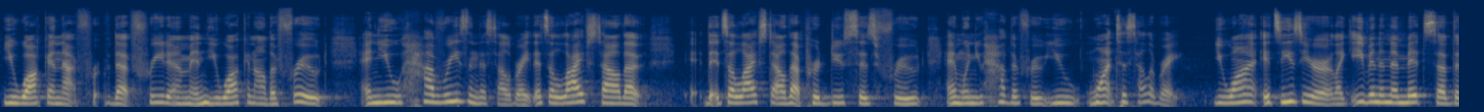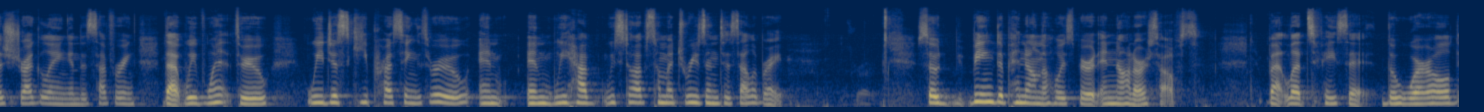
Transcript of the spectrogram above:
You walk in that, fr- that freedom and you walk in all the fruit, and you have reason to celebrate. It's a lifestyle that it's a lifestyle that produces fruit and when you have the fruit you want to celebrate you want it's easier like even in the midst of the struggling and the suffering that we've went through we just keep pressing through and and we have we still have so much reason to celebrate so being dependent on the holy spirit and not ourselves but let's face it the world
